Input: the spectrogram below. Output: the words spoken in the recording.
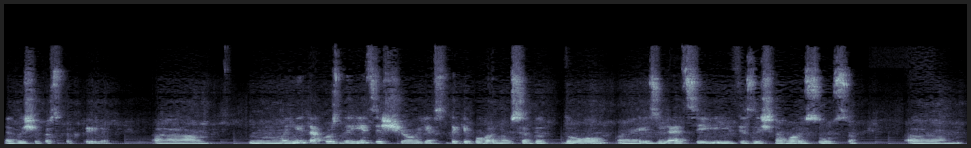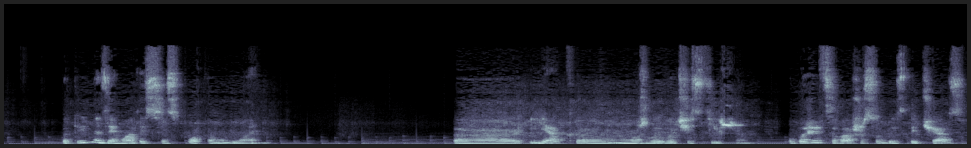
найближчій перспективі. Мені також здається, що я все таки повернуся до до е, ізоляції і фізичного ресурсу. Потрібно займатися спортом онлайн. Е, як е, можливо частіше. По-перше, це ваш особистий час.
